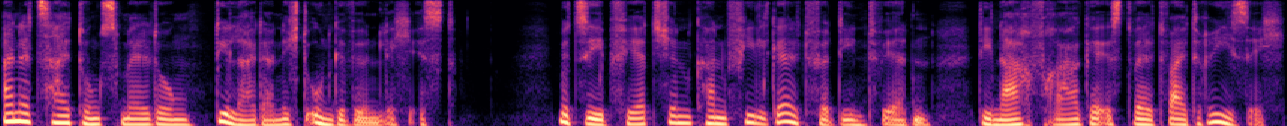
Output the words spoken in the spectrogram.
Eine Zeitungsmeldung, die leider nicht ungewöhnlich ist. Mit Seepferdchen kann viel Geld verdient werden. Die Nachfrage ist weltweit riesig.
